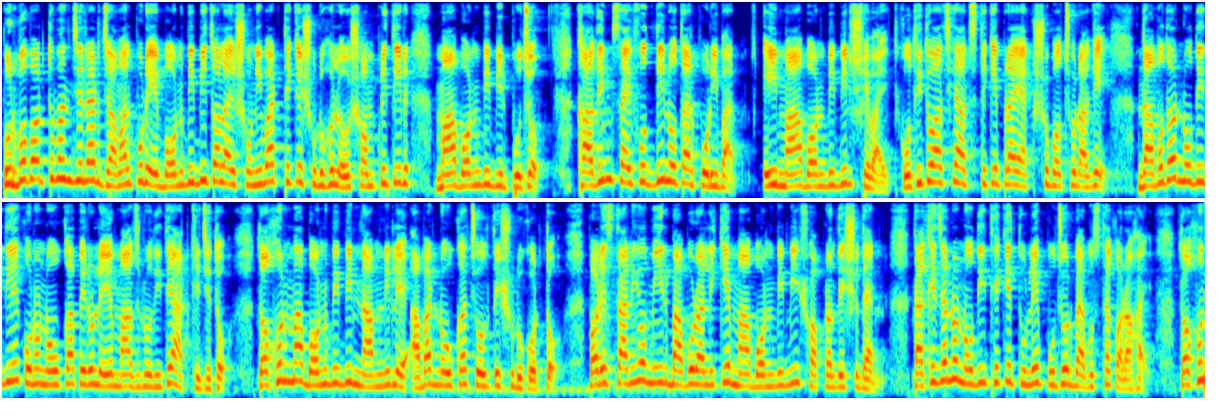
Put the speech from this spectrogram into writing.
পূর্ব বর্ধমান জেলার জামালপুরে বনবিবি তলায় শনিবার থেকে শুরু হলো সম্প্রীতির মা বনবিবির পুজো। খাদিম সাইফুদ্দিন ও তার পরিবার এই মা বনবিবির সেবায়। কথিত আছে, আজ থেকে প্রায় একশো বছর আগে দামোদর নদী দিয়ে কোনো নৌকা পেরোলে মাঝ নদীতে আটকে যেত। তখন মা বনবিবির নাম নিলে আবার নৌকা চলতে শুরু করত। পরে স্থানীয় মীর বাবর আলীকে মা বনবিবি স্বপ্নাদেশ দেন। তাকে যেন নদী থেকে তুলে পুজোর ব্যবস্থা করা হয়। তখন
